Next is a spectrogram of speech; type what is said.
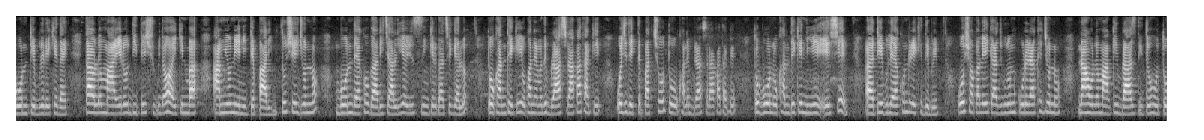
বোন টেবিলে রেখে দেয়। তাহলে মায়েরও দিতে সুবিধা হয় কিংবা আমিও নিয়ে নিতে পারি। তো সেই জন্য বোন দেখো গাড়ি চালিয়ে ওই সিঙ্কের কাছে গেল। তো ওখান থেকে ওখানে আমাদের ব্রাশ রাখা থাকে। ওই যে দেখতে পাচ্ছ, তো ওখানে ব্রাশ রাখা থাকে। তো বোন ওখান থেকে নিয়ে এসে টেবিলে এখন রেখে দেবে। ও সকালে এই কাজগুলো করে রাখার জন্য। না হলে মাকে ব্রাশ দিতে হতো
